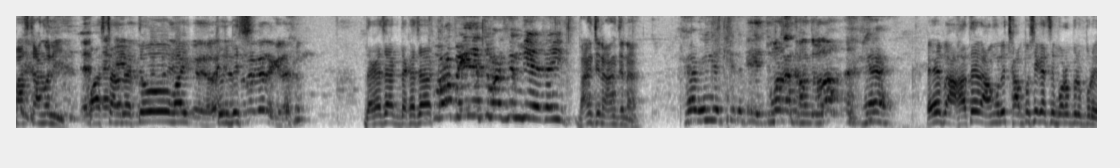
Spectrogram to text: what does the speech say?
পাঁচটা আঙুলি পাঁচটা আঙুল রাখতে ও ভাই যদি বেশ দেখা যাক দেখা যাক বড় ভেঙে যাচ্ছে মাঝখান দিয়ে ভাঙছে না ভাঙছে না হ্যাঁ ভেঙে যাচ্ছে দেখো তোমার কাছে ভাঙতে বলো হ্যাঁ এ বা- হাতের আঙুলে ছাপ বসে গেছে বরফের উপরে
